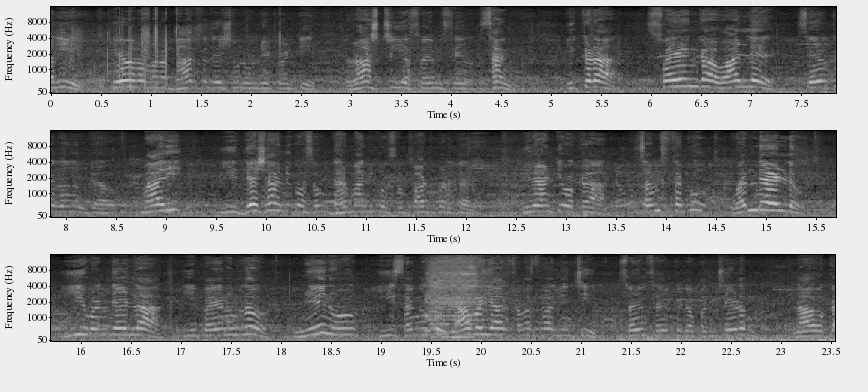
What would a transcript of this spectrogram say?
అది కేవలం మన భారతదేశంలో ఉండేటువంటి రాష్ట్రీయ స్వయం సేవక సంఘ్. ఇక్కడ స్వయంగా వాళ్ళే సేవకులను మారి ఈ దేశాన్ని కోసం ధర్మాన్ని కోసం పాటుపడతారు. ఇలాంటి ఒక సంస్థకు వందేళ్ళు ఈ వందేళ్ళ ఈ పయనంలో నేను ఈ సంఘంలో యాభై ఆరు సంవత్సరాల నుంచి స్వయం సేవకుగా పనిచేయడం నా ఒక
